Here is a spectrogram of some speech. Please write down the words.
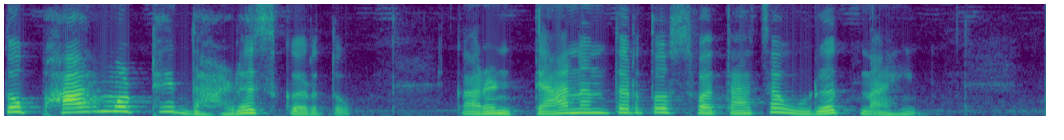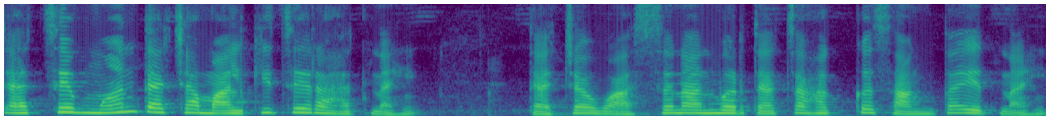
तो फार मोठे धाडस करतो. कारण त्यानंतर तो स्वतःचा उरत नाही. त्याचे मन त्याच्या मालकीचे राहत नाही. त्याच्या वासनांवर त्याचा हक्क सांगता येत नाही.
